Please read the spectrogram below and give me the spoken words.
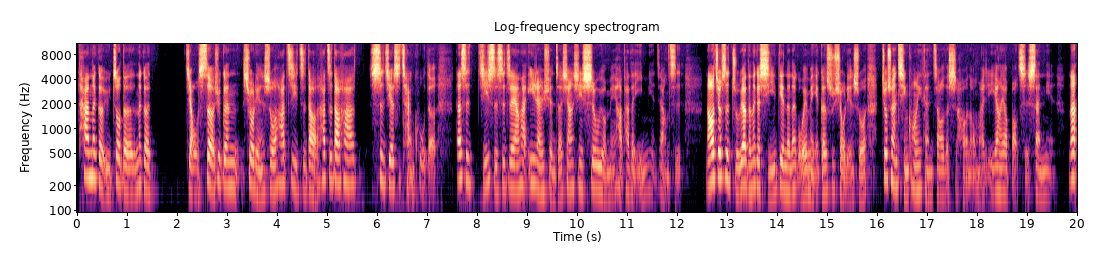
他那个宇宙的那个角色去跟秀莲说，他自己知道，他知道他世界是残酷的，但是即使是这样，他依然选择相信事物有美好它的一面，这样子。然后就是主要的那个洗衣店的那个唯美也跟苏秀莲说，就算情况一团糟的时候呢，我们一样要保持善念。那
